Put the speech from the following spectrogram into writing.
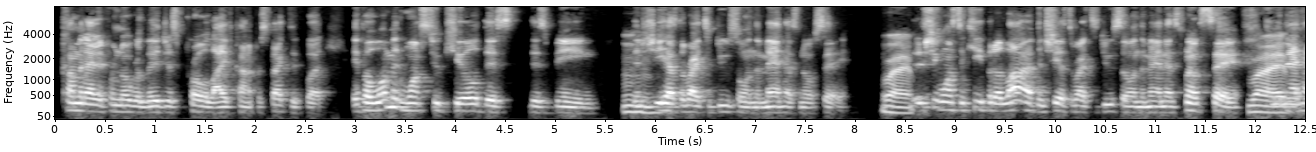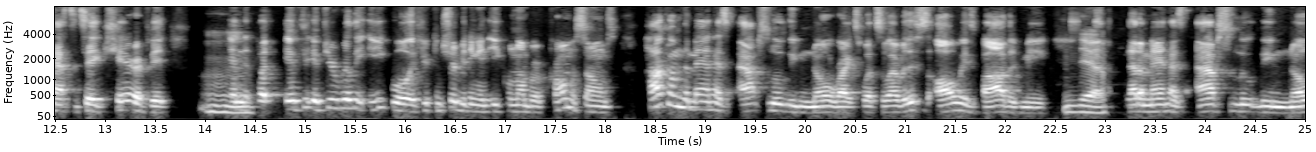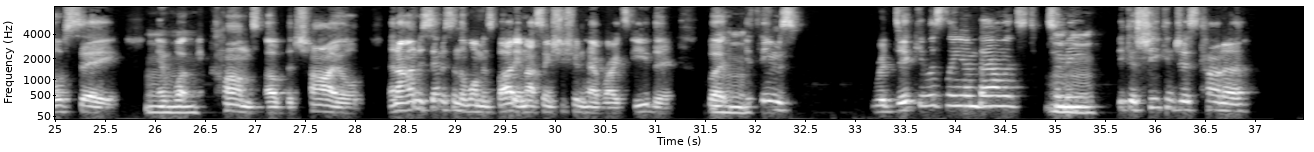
coming at it from no religious pro-life kind of perspective but if a woman wants to kill this this being then Mhm. she has the right to do so and the man has no say right. if she wants to keep it alive then she has the right to do so and the man has no say Right. and the man has to take care of it Mhm. and but if, if you're really equal if you're contributing an equal number of chromosomes how come the man has absolutely no rights whatsoever this has always bothered me yeah. that a man has absolutely no say in what becomes of the child. And I understand it's in the woman's body. I'm not saying she shouldn't have rights either, but Mhm. it seems ridiculously imbalanced to me Mhm. because she can just kind of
